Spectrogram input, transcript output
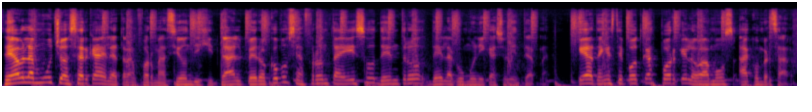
Se habla mucho acerca de la transformación digital, pero ¿cómo se afronta eso dentro de la comunicación interna? Quédate en este podcast porque lo vamos a conversar.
